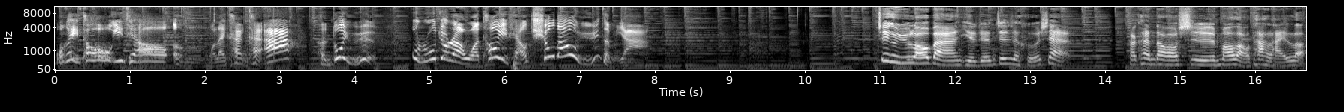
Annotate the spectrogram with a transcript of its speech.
我可以偷一条。嗯，我来看看啊，很多鱼，不如就让我偷一条秋刀鱼，怎么样？这个鱼老板也人真是和善，他看到是猫老大来了，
